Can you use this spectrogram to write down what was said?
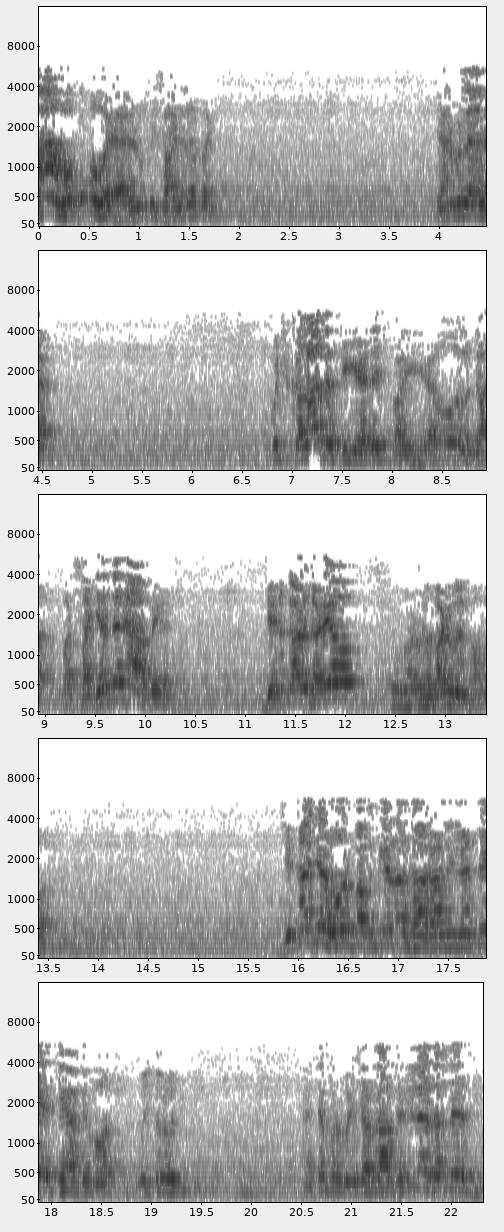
ਹਾਂ ਹੁਕਮ ਹੋਇਆ ਇਹਨੂੰ ਵੀ ਸਾਜ ਲੈ ਭਾਈ। ਜਨਮ ਲੈ ਲੈ ਕੁਝ ਕਲਾ ਦਿੱਤੀ ਹੈ ਇਹਦੇ ਚ ਪਾਈ ਹੈ ਉਹ ਲਗਾ, ਪਰ ਸਜਾ ਤਾਂ ਨਾ ਆਪੇ ਜਿਨ ਗੜ ਗੜਿਓ ਗੜ ਵਿੱਚ ਬਾਬਾ। ਜਿੰਨਾ ਚਿਰ ਹੋਰ ਭਗਤੀਆਂ ਦਾ ਸਹਾਰਾ ਨਹੀਂ ਲੈਂਦੇ, ਇੱਥੇ ਆ ਕੇ ਬਹੁਤ ਮੁਸ਼ਕਲ ਹੋ ਜੂ। ਇੱਥੇ ਪਰਮੇਸ਼ਰ ਦਾ ਅਰਥ ਨਹੀਂ ਲੈ ਸਕਦੇ ਅਸੀਂ।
